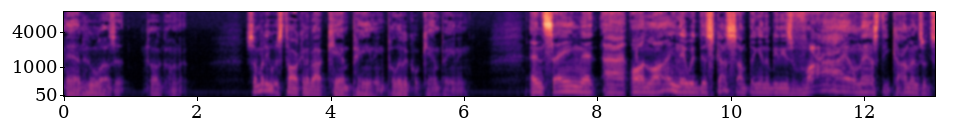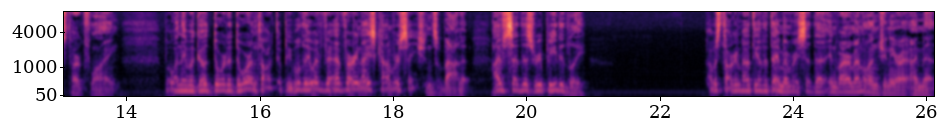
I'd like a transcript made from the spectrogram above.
man, who was it? Doggone it somebody was talking about campaigning, political campaigning, and saying that uh, online they would discuss something and there'd be these vile, nasty comments would start flying. But when they would go door to door and talk to people, they would have very nice conversations about it. I've said this repeatedly. I was talking about the other day. Remember, I said the environmental engineer I, I met.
